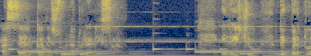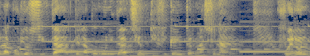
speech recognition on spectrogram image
acerca de su naturaleza. El hecho despertó la curiosidad de la comunidad científica internacional. Fueron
